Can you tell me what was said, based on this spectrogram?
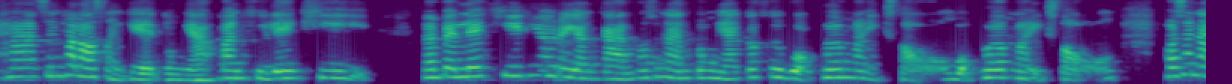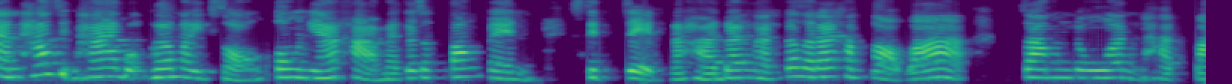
15 ซึ่งถ้าเราสังเกตตรงเนี้ยมันคือเลขคี่มันเป็นเลขคี่ที่เรียงกัน เพราะฉะนั้นตรงเนี้ยก็คือบวกเพิ่มมาอีก 2 บวกเพิ่มมาอีก 2 เพราะฉะนั้นถ้า 15 บวกเพิ่มมาอีก 2 ตรงเนี้ยค่ะ มันก็จะต้องเป็น 17 นะคะ ดังนั้นก็จะได้คำตอบว่าจำนวนถัดไป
